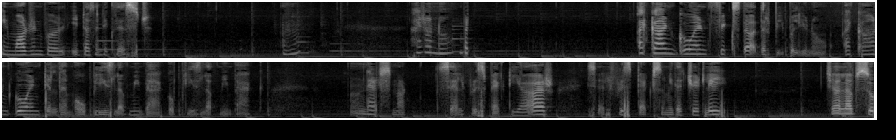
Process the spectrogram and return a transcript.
in modern world it doesn't exist. Mm-hmm. I don't know, but I can't go and fix the other people, you know. I can't go and tell them, oh, please love me back, oh, please love me back. Mm, that's not self respect, yaar. Self respect, Sumita Chetli. चल अब सो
